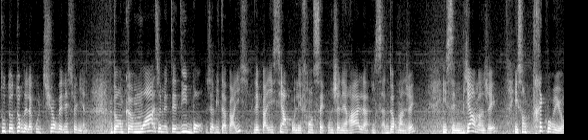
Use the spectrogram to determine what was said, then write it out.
tout autour de la culture vénézuélienne. Donc moi, je m'étais dit, bon, j'habite à Paris. Les Parisiens ou les Français en général, ils adorent manger. Ils aiment bien manger, ils sont très curieux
